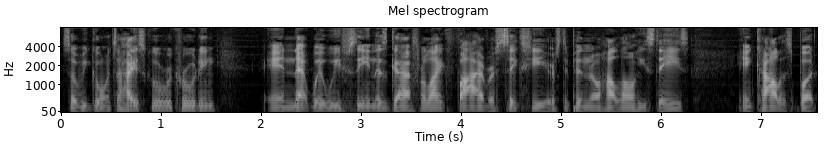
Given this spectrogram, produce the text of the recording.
So we go into high school recruiting, and that way we've seen this guy for like five or six years, depending on how long he stays in college. But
